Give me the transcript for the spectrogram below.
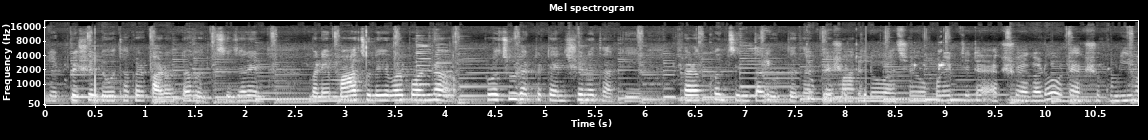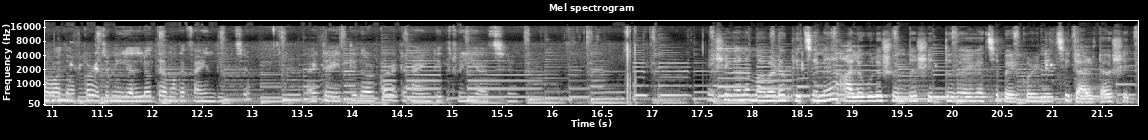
ব্লাড প্রেশার লো থাকার কারণটা হচ্ছে জানেন মানে মা চলে যাওয়ার পর না প্রচুর একটা টেনশনে থাকি। সারাক্ষণ চিন্তা করতে থাকে। মাকে লো আছে। ওপরের যেটা একশো এগারো ওটা একশো কুড়ি হওয়া দরকার। ওই জন্য ইয়েলোতে আমাকে সাইন দিচ্ছে। এটা এইটটি দরকার এটা নাইনটি থ্রি আছে। এসে গেলাম আবারও কিচেনে আলুগুলো সুন্দর সিদ্ধ হয়ে গেছে, বের করে নিচ্ছি। ডালটাও সিদ্ধ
